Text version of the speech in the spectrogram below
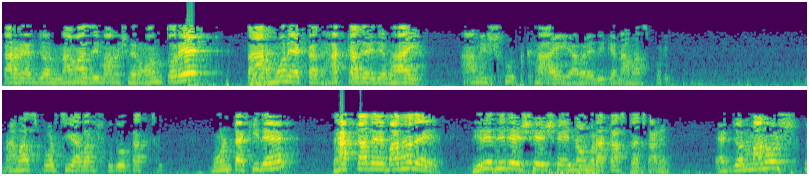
কারণ একজন নামাজি মানুষের অন্তরে তার মনে একটা ধাক্কা দেয় যে, ভাই, আমি সুদ খাই, আবার এদিকে নামাজ পড়ি। নামাজ পড়ছি, আবার সুদও খাচ্ছি। মনটা কি দেয়? ধাক্কা দেয়, বাধা দেয়। ধীরে ধীরে সে সেই নোংরা কাজটা ছাড়ে। একজন মানুষ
